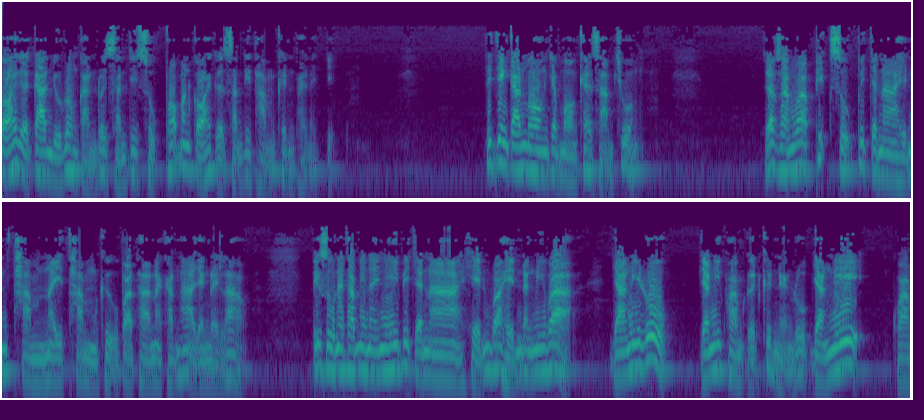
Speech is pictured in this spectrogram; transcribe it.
ก่อให้เกิดการอยู่ร่วมกันด้วยสันติสุข เพราะมันก่อให้เกิดสันติธรรมขึ้นภายในจิต ที่จริงการมองจะมองแค่สามช่วง รับสั่งว่าภิกษุพิจารณาเห็นธรรมในธรรมคืออุปาทานขันห้าอย่างใดเล่า ภิกษุในธรรมในนี้พิจารณาเห็นว่าเห็นดังนี้ว่า อย่างนี้รูป อย่างนี้ความเกิดขึ้นแห่งรูป อย่างนี้ความ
